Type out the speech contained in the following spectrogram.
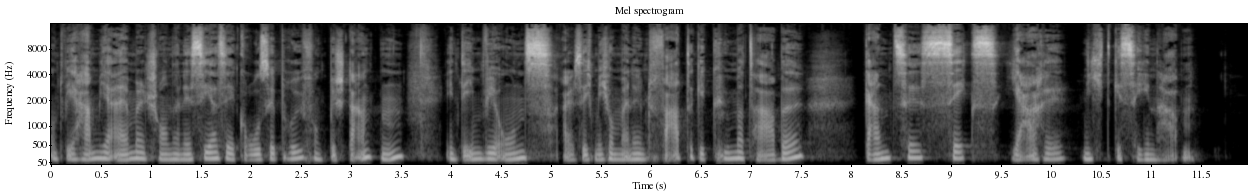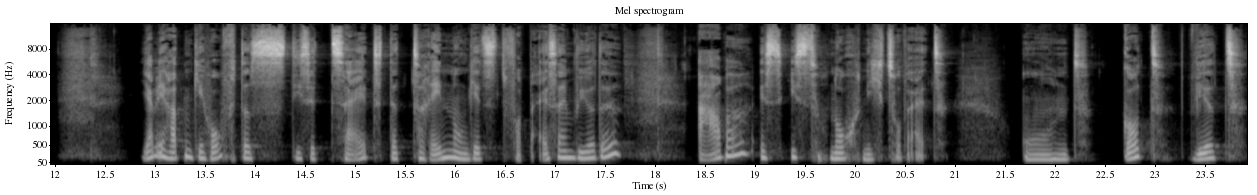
und wir haben ja einmal schon eine sehr, sehr große Prüfung bestanden, indem wir uns, als ich mich um meinen Vater gekümmert habe, ganze sechs Jahre nicht gesehen haben. Ja, wir hatten gehofft, dass diese Zeit der Trennung jetzt vorbei sein würde, aber es ist noch nicht so weit. Und Gott wird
